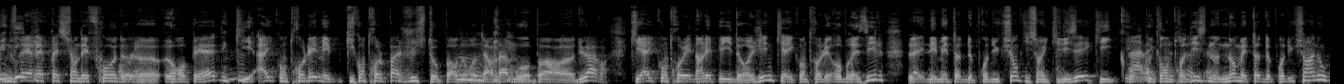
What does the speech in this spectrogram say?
une vraie, répression des fraudes euh, européennes qui mm-hmm. aille contrôler, mais qui contrôle pas juste au port de mm-hmm. Rotterdam ou au port euh, du Havre, qui aille contrôler dans les pays d'origine, qui aille contrôler au Brésil les méthodes de production qui sont utilisées, qui, ah qui contredisent nos, méthodes de production à nous.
